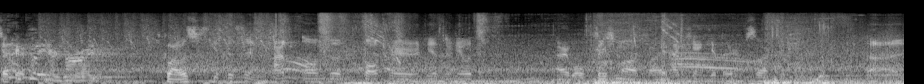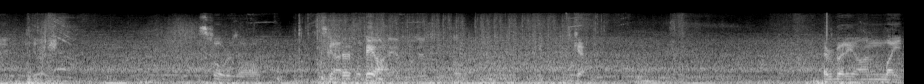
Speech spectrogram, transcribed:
Get Okay. a cleaners ready! Come on, let's just get this in. I'm on the ball carrier. He has no heal. Alright, well, finish him off. I, I can't get there. I'm sorry. Uh, healer me. It's full resolve. He's got it. Just stay on him. Okay. Everybody on light,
